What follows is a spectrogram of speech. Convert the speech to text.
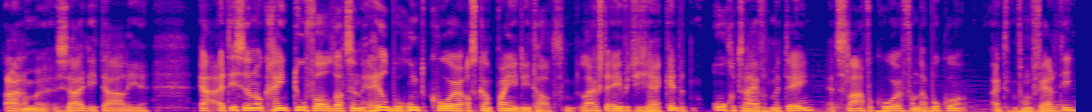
arme Zuid-Italië. Ja, het is dan ook geen toeval dat ze een heel beroemd koor als campagnelied had. Luister eventjes, je herkent het ongetwijfeld meteen. Het slavenkoor van Nabucco uit, van Verdi.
